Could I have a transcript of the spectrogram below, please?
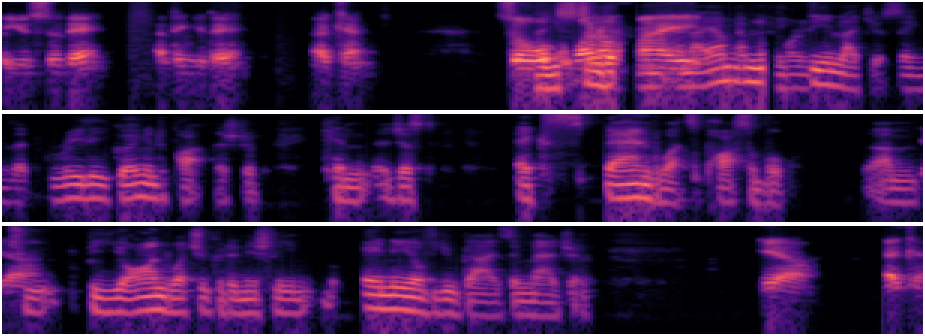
are you still there i think you're there okay so Are you still one of my I am I'm seeing like you're saying that really going into partnership can just expand what's possible um, Yeah. to beyond what you could initially any of you guys imagine. Yeah. Okay.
